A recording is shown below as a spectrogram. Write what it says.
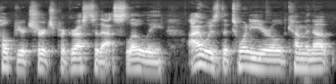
help your church progress to that slowly. I was the 20 year old coming up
